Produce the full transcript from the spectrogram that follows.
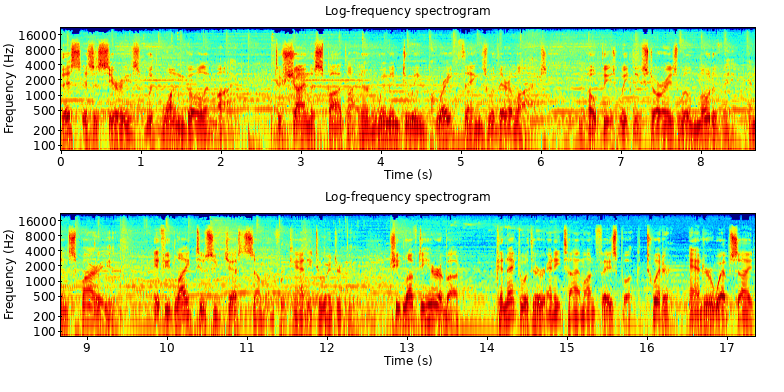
This is a series with one goal in mind to shine the spotlight on women doing great things with their lives. We hope these weekly stories will motivate and inspire you. If you'd like to suggest someone for Candy to interview, she'd love to hear about it. Connect with her anytime on Facebook, Twitter, and her website,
